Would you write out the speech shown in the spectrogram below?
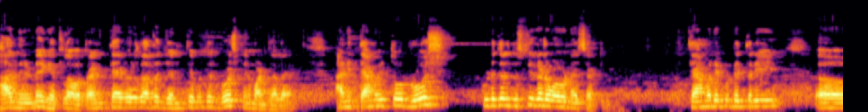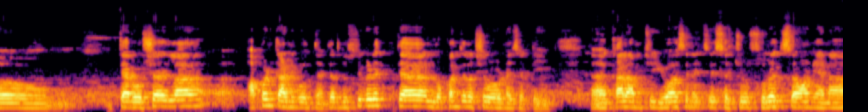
हा निर्णय घेतला होता आणि त्याविरोधात आता जनतेमध्ये रोष निर्माण झाला आहे. आणि त्यामुळे तो रोष कुठेतरी दुसरीकडे वळवण्यासाठी त्यामध्ये कुठेतरी त्या रोषाला आपण कारणीभूत नाही. तर दुसरीकडे त्या लोकांचं लक्ष वळवण्यासाठी काल आमचे युवा सेनेचे सचिव सूरज चव्हाण यांना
